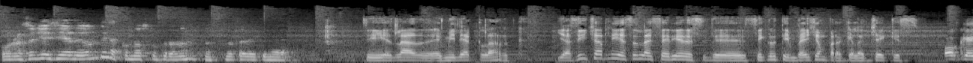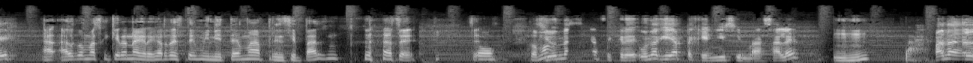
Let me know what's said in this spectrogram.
Por razón yo decía, ¿de dónde la conozco? Pero no, no, no sabía quién era. Sí, es la de Emilia Clark. Y así, Charlie, esa es la serie de, de Secret Invasion para que la cheques. Ok. ¿A- ¿Algo más que quieran agregar de este mini tema principal? Se- se- No. ¿Cómo? Si una guía, secre- una guía pequeñísima sale. Va. Van a leer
